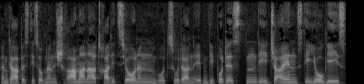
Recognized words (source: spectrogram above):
Dann gab es die sogenannten Shramana-Traditionen, wozu dann eben die Buddhisten, die Jains, die Yogis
